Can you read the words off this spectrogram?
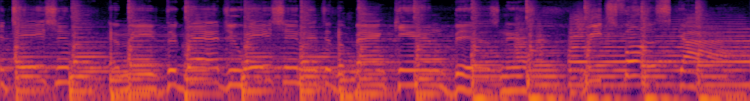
reputation and made the graduation into the banking business. Reached for the sky,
